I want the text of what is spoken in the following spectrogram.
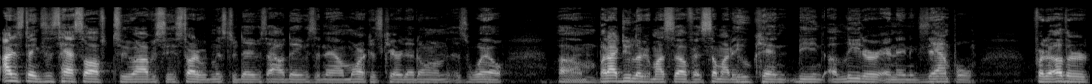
I just think this hats off to obviously it started with Mr. Davis, Al Davis, and now Marcus carried that on as well. Um, but I do look at myself as somebody who can be a leader and an example for the other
